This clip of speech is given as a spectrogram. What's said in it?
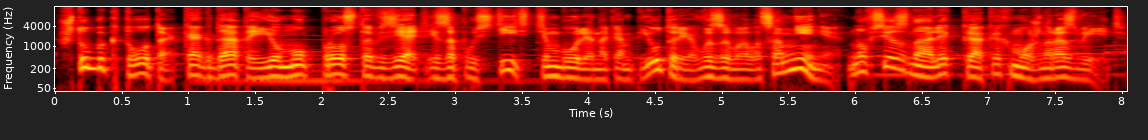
Чтобы кто-то когда-то ее мог просто взять и запустить, тем более на компьютере, вызывало сомнения, но все знали, как их можно развеять.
